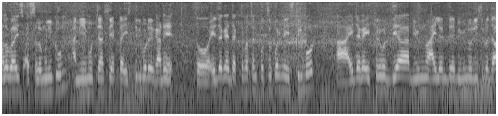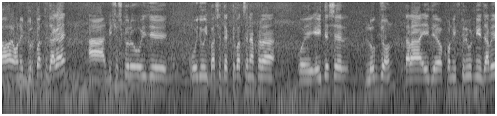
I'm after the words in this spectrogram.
হ্যালো গাইস আসসালামু আলাইকুম আমি এই মুহূর্তে আছি একটা স্টিল বোর্ডের গাড়ে তো এই জায়গায় দেখতে পাচ্ছেন প্রচুর পরিমাণে স্টিল বোর্ড আর এই জায়গায় স্টিল বোর্ড দিয়া বিভিন্ন আইল্যান্ডে বিভিন্ন রিসিটে যাওয়া হয় অনেক দূরপ্রান্ত জায়গায়। আর বিশেষ করে ওই যে ওই যে ওই পাশে দেখতে পাচ্ছেন আপনারা ওই এই দেশের লোকজন। তারা এই যে যখন স্পিড বোট নিয়ে যাবে।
